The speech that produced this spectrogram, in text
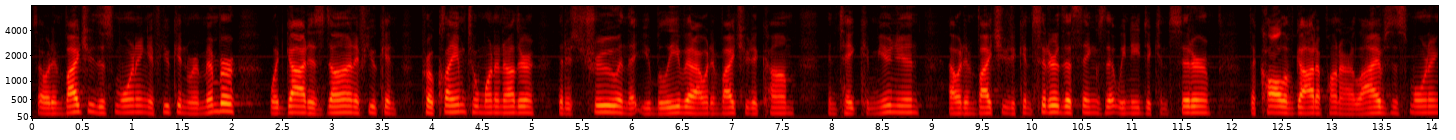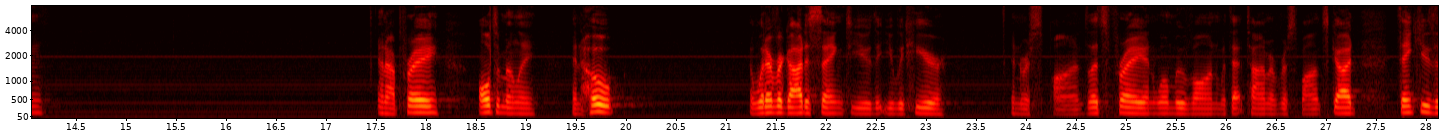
So I would invite you this morning, if you can remember what God has done, if you can proclaim to one another that it's true and that you believe it, I would invite you to come and take communion. I would invite you to consider the things that we need to consider, the call of God upon our lives this morning. And I pray ultimately and hope that whatever God is saying to you, that you would hear and respond. Let's pray and we'll move on with that time of response. God, thank you this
